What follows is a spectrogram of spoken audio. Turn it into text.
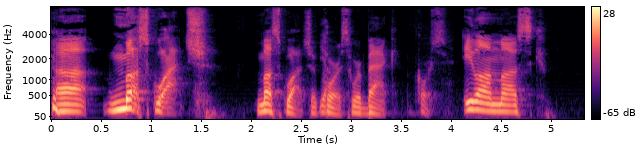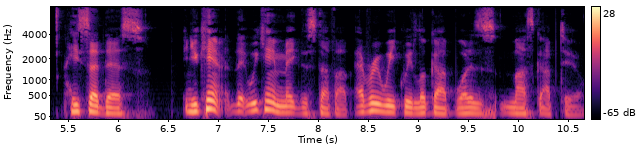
uh, Musquatch, watch. Of Yeah. course, we're back. Of course. Elon Musk, he said this. and you can't we can't make this stuff up. Every week we look up what is Musk up to.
